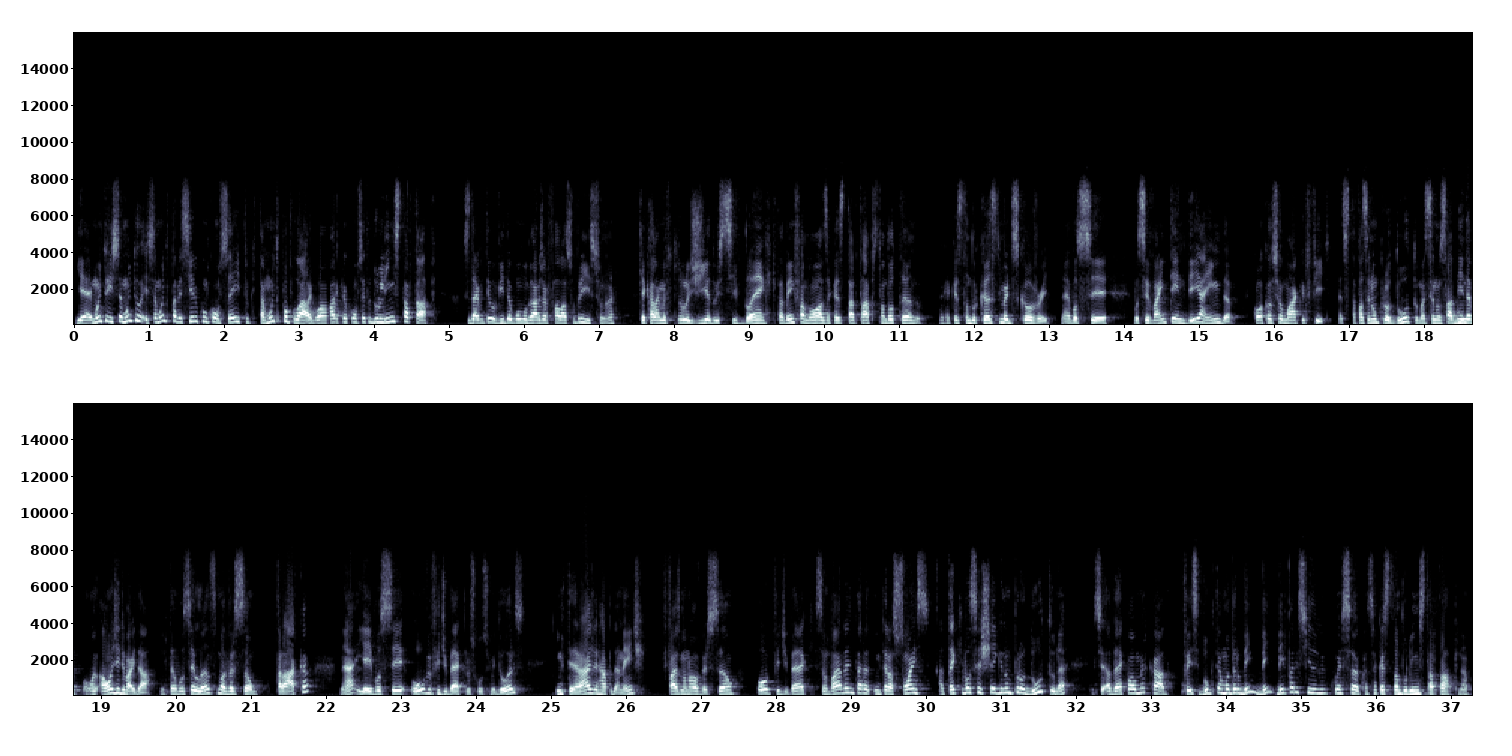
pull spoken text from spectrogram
E é muito, isso, é muito, isso é muito parecido com um conceito que está muito popular agora, que é o conceito do Lean Startup. Vocês devem ter ouvido em algum lugar já falar sobre isso, né? Que é aquela metodologia do Steve Blank, que está bem famosa, que as startups estão adotando, que é a questão do Customer Discovery. Né? Você, você vai entender ainda qual que é o seu market fit. Você está fazendo um produto, mas você não sabe ainda aonde ele vai dar. Então você lança uma versão fraca, né? e aí você ouve o feedback dos consumidores, interage rapidamente, faz uma nova versão, ou feedback, são várias interações até que você chegue num produto, né? Se adequa ao mercado. O Facebook tem um modelo bem, bem, bem parecido com essa, com essa questão do Lean Startup, né?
